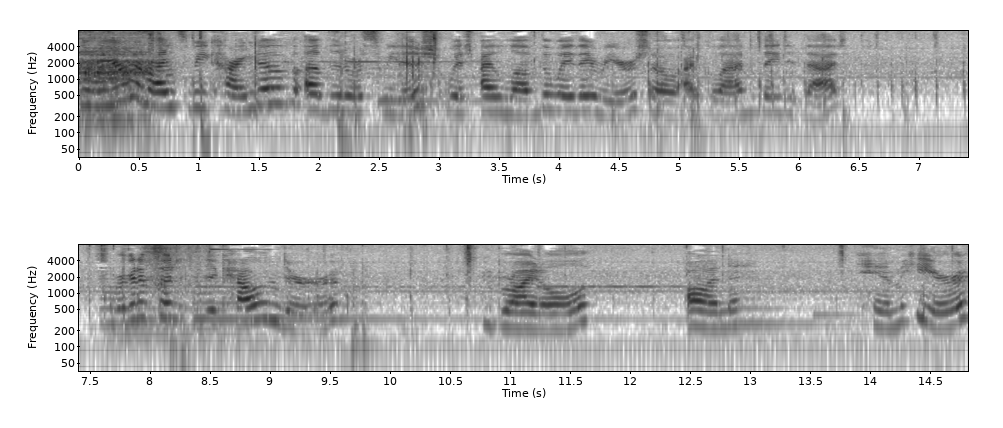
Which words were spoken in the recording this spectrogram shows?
the rear reminds me kind of of the North Swedish, which I love the way they rear. So I'm glad they did that. We're gonna put the calendar bridle on him here.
